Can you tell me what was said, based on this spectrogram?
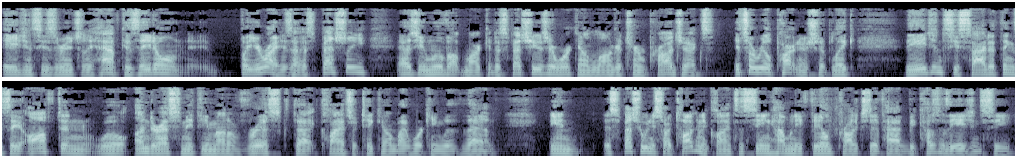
agencies originally have because they don't. But you're right, is that especially as you move up market, especially as you're working on longer term projects, it's a real partnership. Like the agency side of things, they often will underestimate the amount of risk that clients are taking on by working with them. And especially when you start talking to clients and seeing how many failed projects they've had because of the agency,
